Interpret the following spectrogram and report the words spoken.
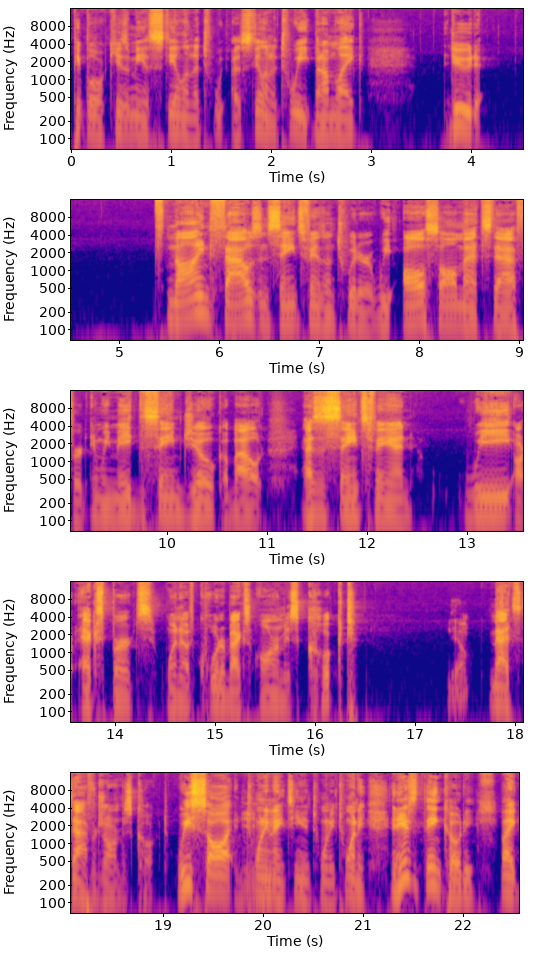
people were accusing me of stealing a tw- uh, stealing a tweet. But I'm like, dude, nine thousand Saints fans on Twitter. We all saw Matt Stafford, and we made the same joke about as a Saints fan, we are experts when a quarterback's arm is cooked. Yep. Matt Stafford's arm is cooked. We saw it in 2019 and 2020. And here's the thing, Cody, like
